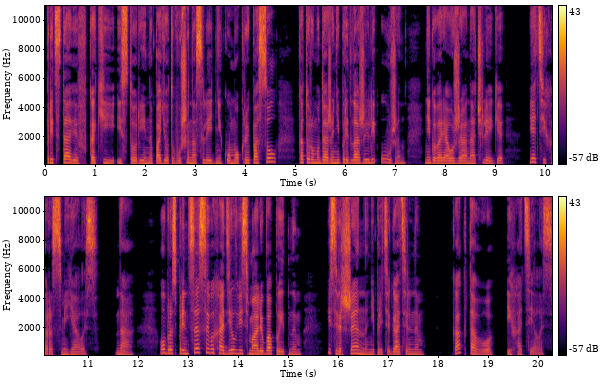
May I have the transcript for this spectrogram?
Представив, какие истории напоет в уши наследнику мокрый посол, которому даже не предложили ужин, не говоря уже о ночлеге, я тихо рассмеялась. Да, образ принцессы выходил весьма любопытным — и совершенно непритягательным, как того и хотелось.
